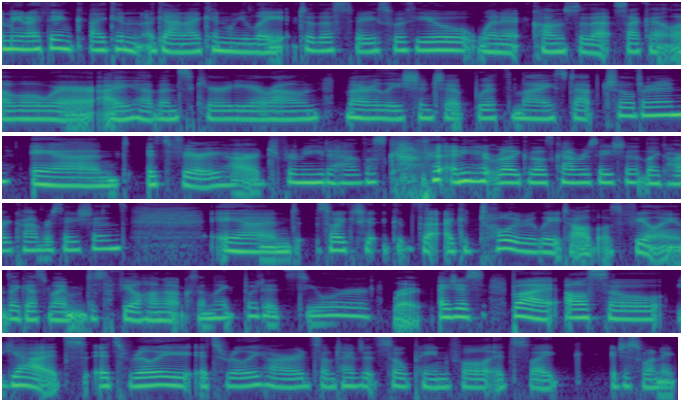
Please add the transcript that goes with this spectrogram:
I mean, I think I can, again, I can relate to this space with you when it comes to that second level where I have insecurity around my relationship with my stepchildren. And it's very hard for me to have those, conver- any like those conversations, like hard conversations. And so I could, I could totally relate to all those feelings. I guess my just feel hung up because I'm like, but it's your right I just but also yeah, it's it's really it's really hard. Sometimes it's so painful. It's like I just want to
